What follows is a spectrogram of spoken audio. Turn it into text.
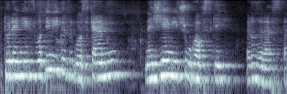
które niech złotymi głoskami na ziemi człuchowskiej rozrasta.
